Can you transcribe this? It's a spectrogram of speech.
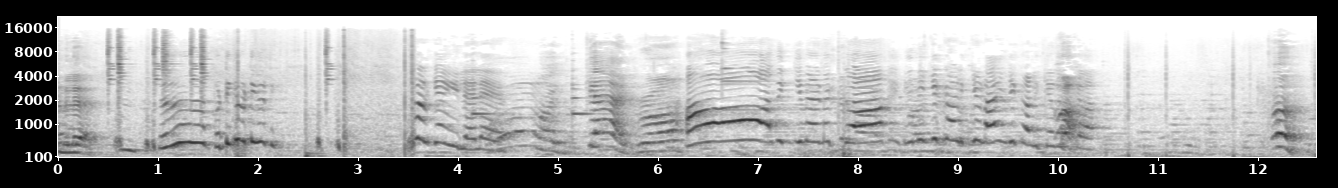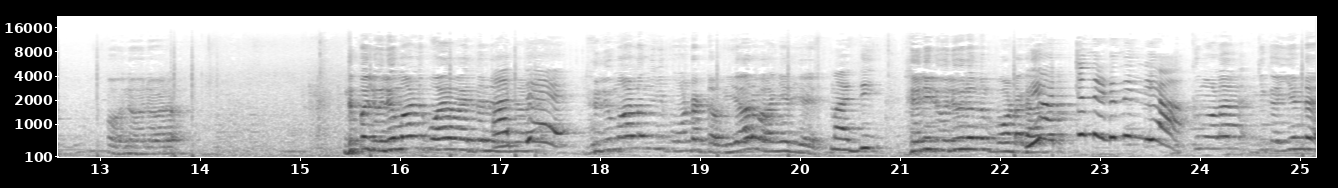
നല്ല. ഏ, പൊട്ടിക്ക് പൊട്ടി പൊട്ടി നോ ഇതിപ്പോ ലുലുമാളിൽ പോയ മാതിരി തന്നെ. ലുലുമാളിലൊന്നും ഇനി പോണ്ടട്ടോ. വി ആർ വാങ്ങിയായിരിക്കും മതി. ഇനി ലുലുവിലൊന്നും പോണ്ട എനിക്ക് കയ്യണ്ടേ?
